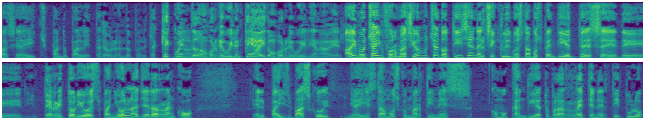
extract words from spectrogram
hace ahí chupando paleta. hablando paleta. ¿Qué cuenta don Jorge William? ¿Qué hay don Jorge William? A ver. Hay mucha información, mucha noticia. En el ciclismo estamos pendientes eh, de territorio español. Ayer arrancó el País Vasco y ahí estamos con Martínez como candidato para retener título.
